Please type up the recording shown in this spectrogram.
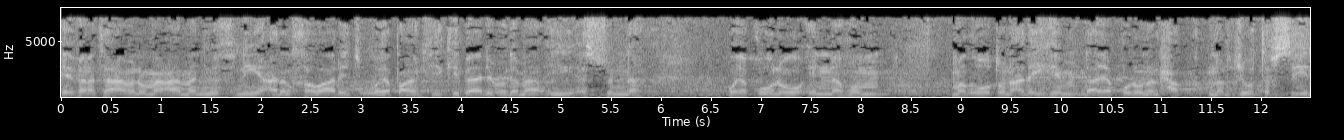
كيف نتعامل مع من يثني على الخوارج ويطعن في كبار علماء السنة ويقول إنهم مضغوط عليهم لا يقولون الحق نرجو التفصيل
